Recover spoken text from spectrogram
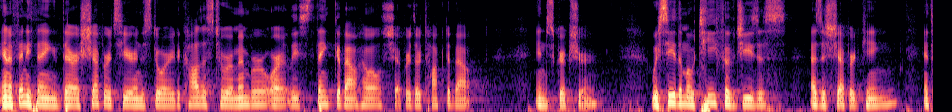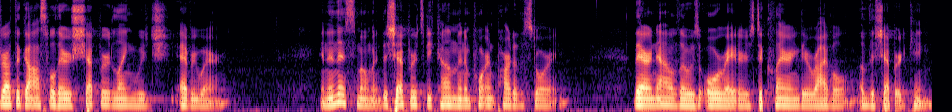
And if anything, there are shepherds here in the story to cause us to remember or at least think about how else shepherds are talked about in Scripture. We see the motif of Jesus as a shepherd king, and throughout the gospel, there is shepherd language everywhere. And in this moment, the shepherds become an important part of the story. They are now those orators declaring the arrival of the shepherd king.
